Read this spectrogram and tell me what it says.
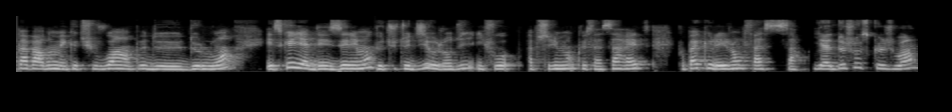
pas pardon mais que tu vois un peu de, de loin. Est-ce qu'il y a des éléments que tu te dis aujourd'hui il faut absolument que ça s'arrête il faut pas que les gens fassent ça? Il y a deux choses que je vois.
